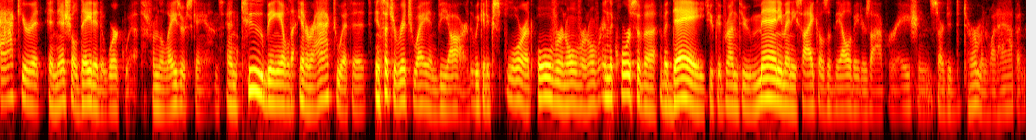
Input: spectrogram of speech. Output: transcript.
accurate initial data to work with from the laser scans, and two, being able to interact with it in such a rich way in VR that we could explore it over and over and over. In the course of a, of a day, you could run through many, many cycles of the elevator's operations start to determine what happened,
